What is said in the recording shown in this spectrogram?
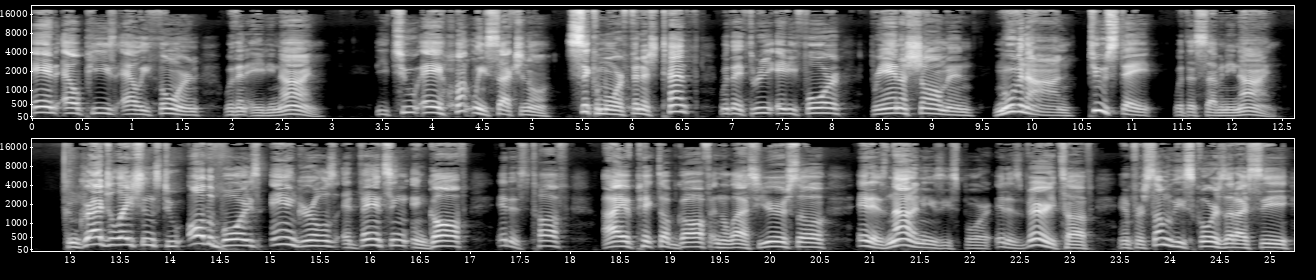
and LP's Allie Thorne with an 89. The 2A Huntley sectional, Sycamore finished 10th with a 384. Brianna Shawman moving on to state with a 79. Congratulations to all the boys and girls advancing in golf. It is tough. I have picked up golf in the last year or so. It is not an easy sport. It is very tough. And for some of these scores that I see,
